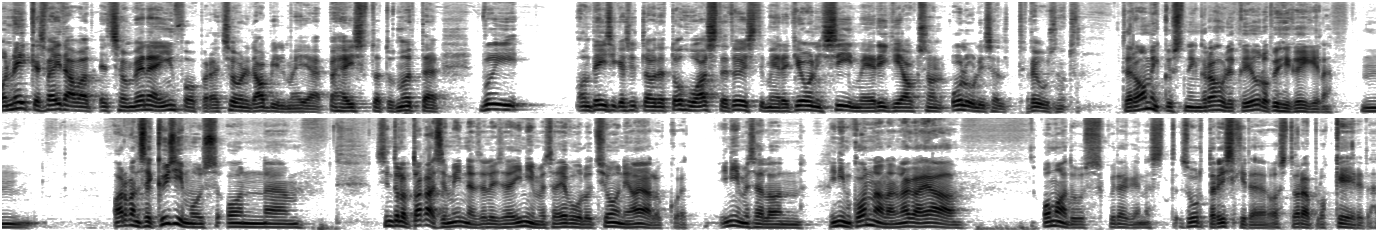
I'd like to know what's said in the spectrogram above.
on neid, kes väidavad, et see on Vene infooperatsioonide abil meie pähe istutatud mõte või on teisi, kes ütlevad, et ohuaste tõesti meie regioonis siin meie riigi jaoks on oluliselt tõusnud. tere hommikust ning rahulikke jõulupühi kõigile mm,. arvan, see küsimus on äh, siin tuleb tagasi minna sellise inimese evolutsiooni ajalukku, et inimesel on, inimkonnal on väga hea omadus kuidagi ennast suurte riskide vastu ära blokeerida.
